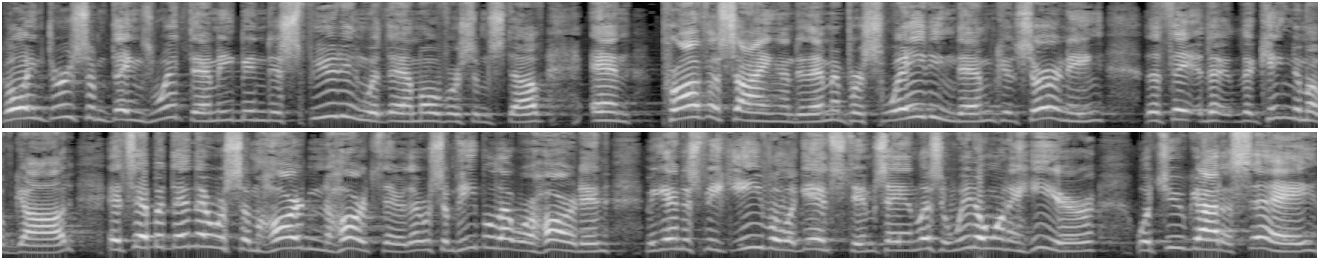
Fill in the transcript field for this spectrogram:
going through some things with them. He'd been disputing with them over some stuff and prophesying unto them and persuading them concerning the, th- the, the kingdom of God. It said, but then there were some hardened hearts there. There were some people that were hardened, began to speak evil against him, saying, Listen, we don't want to hear what you've got to say.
